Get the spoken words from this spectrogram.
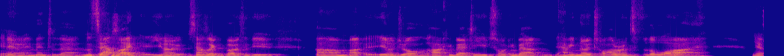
Yeah, yeah amen to that. And it sounds like, you know, it sounds like both of you um, uh, you know, Joel, harking back to you talking about having no tolerance for the lie. Yeah.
